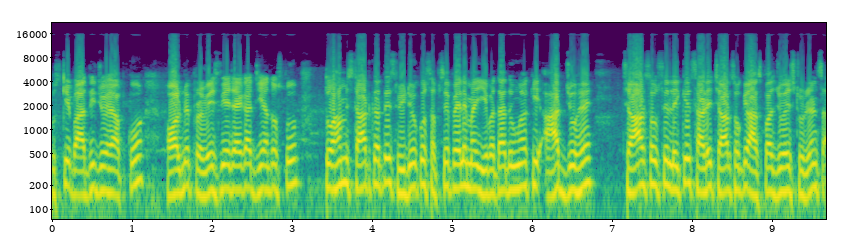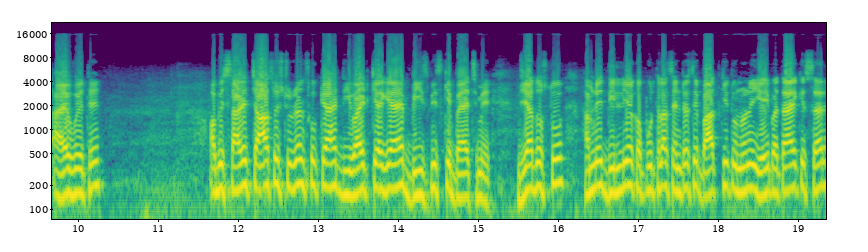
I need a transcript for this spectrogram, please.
उसके बाद ही जो है आपको हॉल में प्रवेश दिया जाएगा। जी हाँ दोस्तों तो हम स्टार्ट करते हैं इस वीडियो को। सबसे पहले मैं ये बता दूँगा कि आज जो है चार सौ से लेकर साढ़े चार के आसपास जो है स्टूडेंट्स आए हुए थे। अब इस साढ़े चार सौ स्टूडेंट्स को क्या है डिवाइड किया गया है बीस बीस के बैच में। जी हाँ दोस्तों, हमने दिल्ली और कपूरथला सेंटर से बात की तो उन्होंने यही बताया कि सर,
